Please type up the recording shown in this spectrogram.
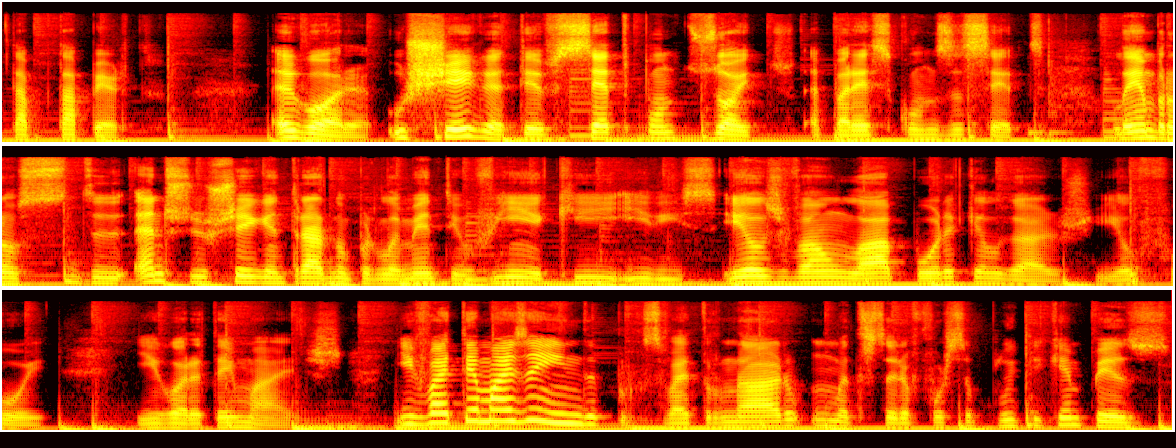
está tá perto. Agora, o Chega teve 7.18, aparece com 17. Lembram-se de, antes de o Chega entrar no Parlamento, eu vim aqui e disse, eles vão lá pôr aquele gajo. E ele foi. E agora tem mais. E vai ter mais ainda, porque se vai tornar uma terceira força política em peso.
